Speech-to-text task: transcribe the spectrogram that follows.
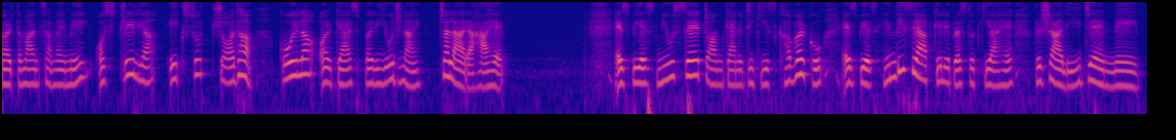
वर्तमान समय में ऑस्ट्रेलिया 114 कोयला और गैस परियोजनाएं चला रहा है एस बी एस न्यूज़ से टॉम कैनेटी की इस खबर को एस हिंदी से आपके लिए प्रस्तुत किया है, वृशाली जैन ने।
